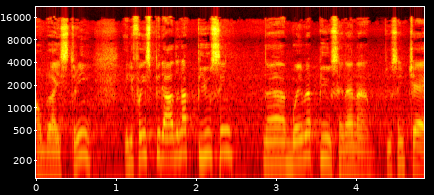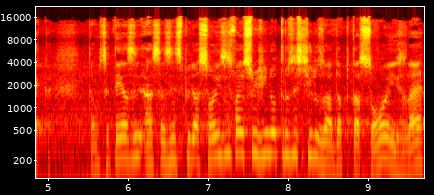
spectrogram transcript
O, a stream, ele foi inspirado na Pilsen, na Bohemia Pilsen, né? Na Pilsen tcheca. Então você tem as, essas inspirações e vai surgindo outros estilos, adaptações, né?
